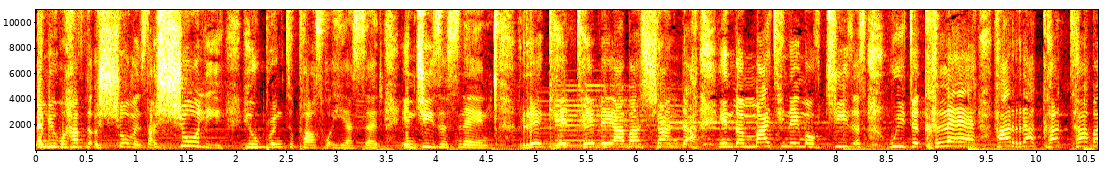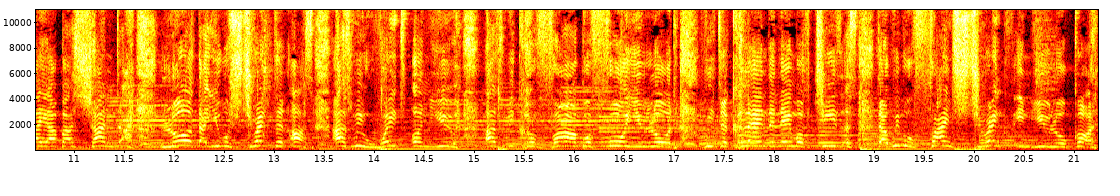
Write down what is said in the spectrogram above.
And we will have the assurance that surely He will bring to pass what He has said. In Jesus' name, in the mighty name of Jesus, we declare, Lord, that you will strengthen us as we wait on you, as we kavar before you, Lord. We declare in the name of Jesus that we will find strength in you, Lord God,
